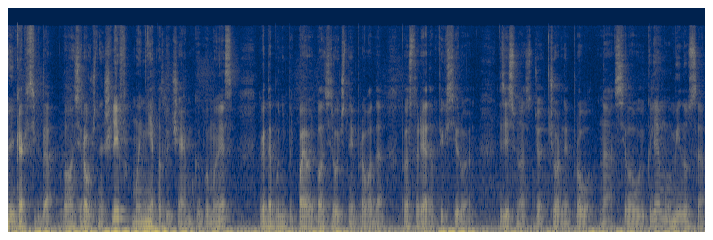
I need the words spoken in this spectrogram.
Ну и как всегда, балансировочный шлейф мы не подключаем к БМС, когда будем припаивать балансировочные провода, просто рядом фиксируем. Здесь у нас идет черный провод на силовую клемму минуса,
